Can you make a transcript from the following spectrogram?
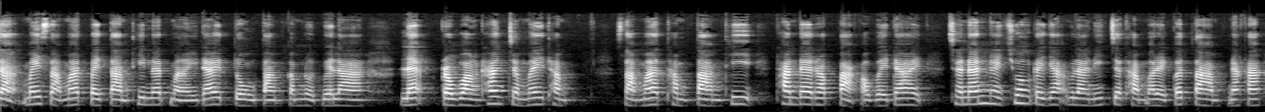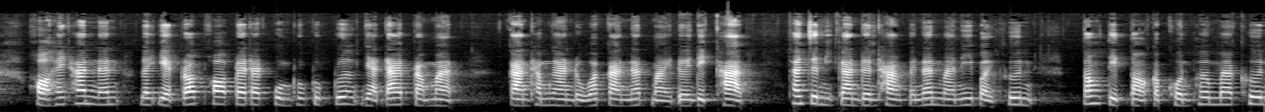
จะไม่สามารถไปตามที่นัดหมายได้ตรงตามกำหนดเวลา และระวังท่านจะไม่ทำสามารถทำตามที่ท่านได้รับปากเอาไว้ได้ ฉะนั้นในช่วงระยะเวลานี้จะทำอะไรก็ตามนะคะ ขอให้ท่านนั้นละเอียดรอบคอบและรัดกุมทุกๆ เรื่องอย่าได้ประมาทการทำงานหรือว่าการนัดหมายโดยเด็ดขาด ท่านจะมีการเดินทางไปนั่นมานี่บ่อยขึ้น ต้องติดต่อกับคนเพิ่มมากขึ้น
